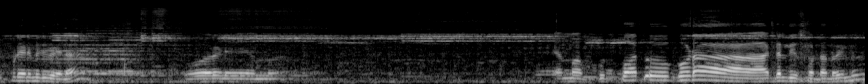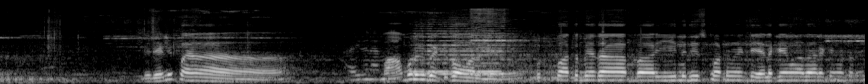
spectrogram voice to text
ఇప్పుడు ఎనిమిది వేల? అమ్మ. ఫుట్పాత్ కూడా అద్దెలు తీసుకుంటారు వీళ్ళు మీరు వెళ్ళి మామూలుగా పెట్టుకోవాలి మీరు. ఫుట్పాత్ మీద ఇల్లు తీసుకోవటం ఏంటి? వీళ్ళకేం ఆధారకి ఉంటుంది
